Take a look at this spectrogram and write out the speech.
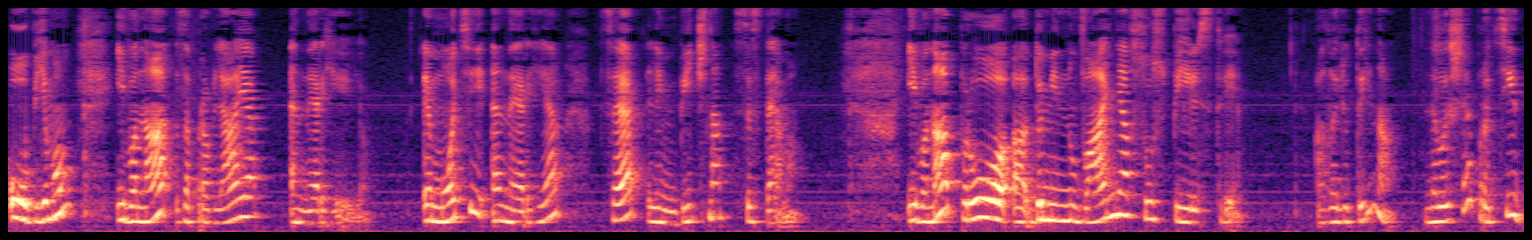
об'ємом і вона заправляє енергією. Емоції, енергія це лімбічна система. І вона про домінування в суспільстві. Але людина не лише про ці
